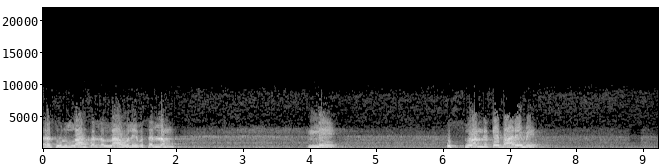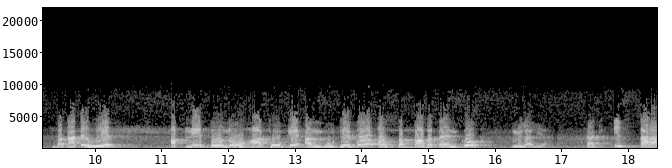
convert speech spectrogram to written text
رسول اللہ صلی اللہ علیہ وسلم نے اس سرنگ کے بارے میں بتاتے ہوئے اپنے دونوں ہاتھوں کے انگوٹھے کو اور سب بابتین کو ملا لیا۔ کہ اس طرح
